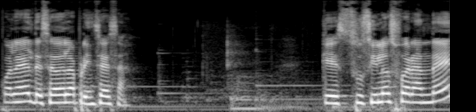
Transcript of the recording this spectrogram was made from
¿Cuál era el deseo de la princesa? Que sus hilos fueran de.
